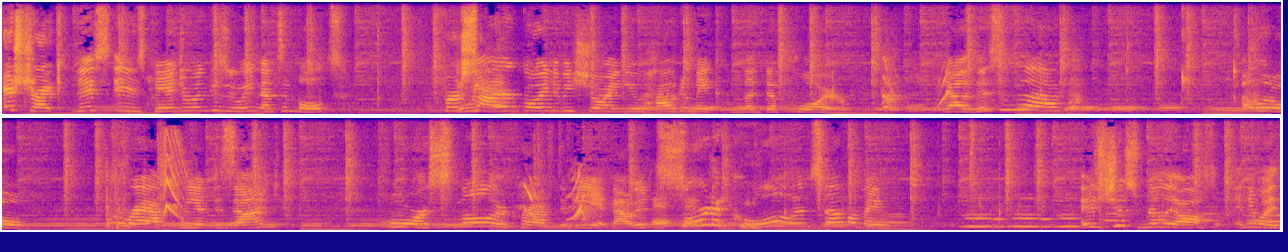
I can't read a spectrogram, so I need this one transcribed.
Airstrike. this is Banjo and Kazooie nuts and bolts. First we are going to be showing you how to make the deployer. Now this is a a little craft we have designed for smaller craft to be in. Now it's sort of cool and stuff. I mean, it's just really awesome. Anyways,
